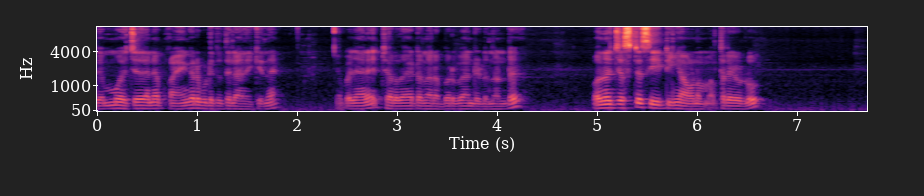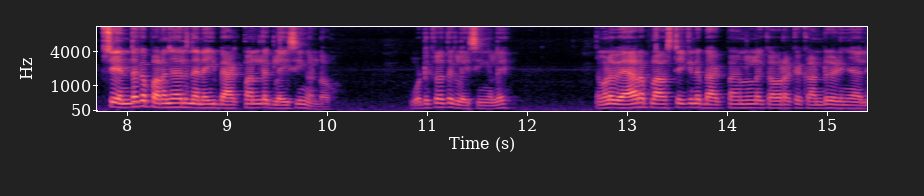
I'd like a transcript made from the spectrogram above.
ഗം വെച്ച് തന്നെ ഭയങ്കര പിടുത്തത്തിലാണ് നിൽക്കുന്നത് അപ്പോൾ ഞാൻ ചെറുതായിട്ടൊന്ന് റബ്ബർ ബാൻഡ് ഇടുന്നുണ്ട്. ഒന്ന് ജസ്റ്റ് സീറ്റിംഗ് ആവണം അത്രയേ ഉള്ളൂ. പക്ഷേ എന്തൊക്കെ പറഞ്ഞാലും തന്നെ ഈ ബാക്ക് പാനലിന്റെ ഗ്ലേസിങ് ഉണ്ടോ ഒടുക്കലത്തെ ഗ്ലേസിങ് അല്ലേ? നമ്മൾ വേറെ പ്ലാസ്റ്റിക്കിന്റെ ബാക്ക് പാനലിന്റെ കവറൊക്കെ കണ്ടു കഴിഞ്ഞാൽ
